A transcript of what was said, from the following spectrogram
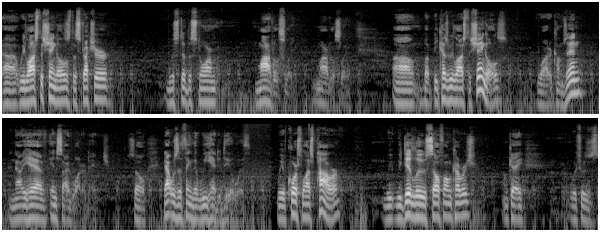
Uh, we lost the shingles. The structure withstood the storm marvelously, marvelously. Uh, but because we lost the shingles, water comes in, and now you have inside water damage. So that was the thing that we had to deal with. We, of course, lost power. We, we did lose cell phone coverage, okay, which was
